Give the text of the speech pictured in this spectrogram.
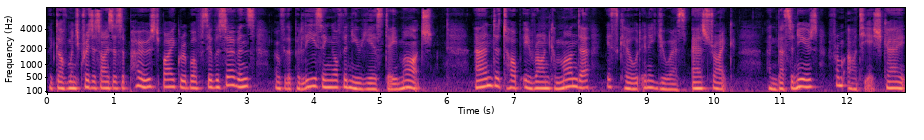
The government criticizes a post by a group of civil servants over the policing of the New Year's Day march. And a top Iran commander is killed in a US airstrike. And that's the news from RTHK.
